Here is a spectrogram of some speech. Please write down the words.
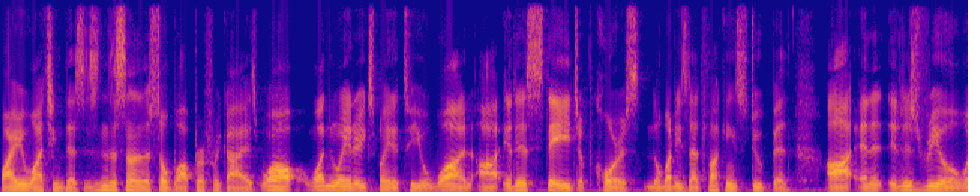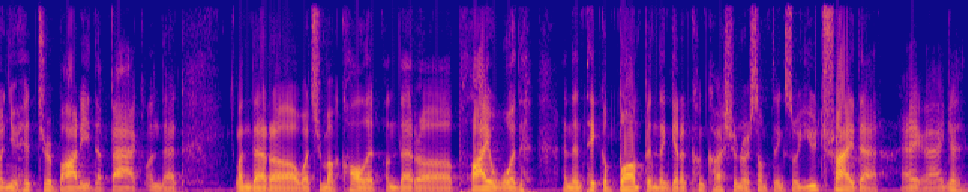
why are you watching this? Isn't this another soap opera for guys? Well, one way to explain it to you, one, uh, it is stage, of course. Nobody's that fucking stupid. Uh, and it, it is real when you hit your body, the back on that on that uh what you might call it on that uh plywood and then take a bump and then get a concussion or something so you try that i i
